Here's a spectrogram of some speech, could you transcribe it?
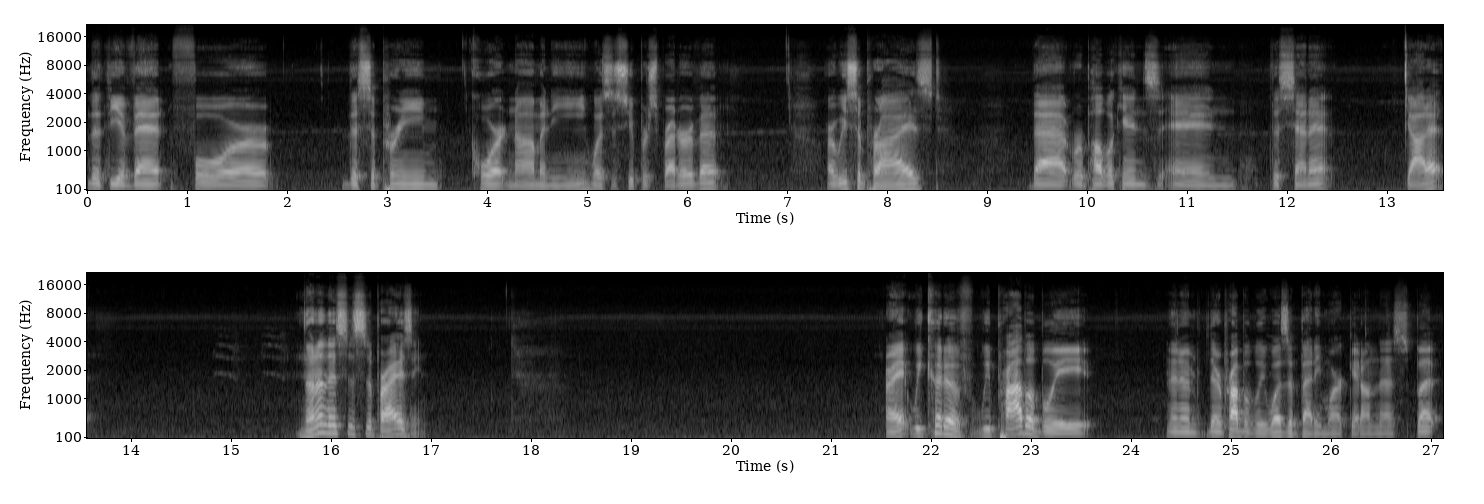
that the event for the Supreme Court nominee was a super spreader event? Are we surprised that Republicans in the Senate got it? None of this is surprising. Right? We could have, we probably, and there probably was a betting market on this, but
